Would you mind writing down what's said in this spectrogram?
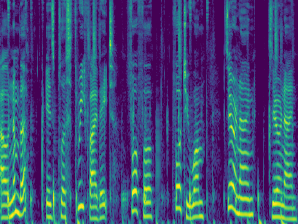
Our number is plus 358 44 421 0909.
